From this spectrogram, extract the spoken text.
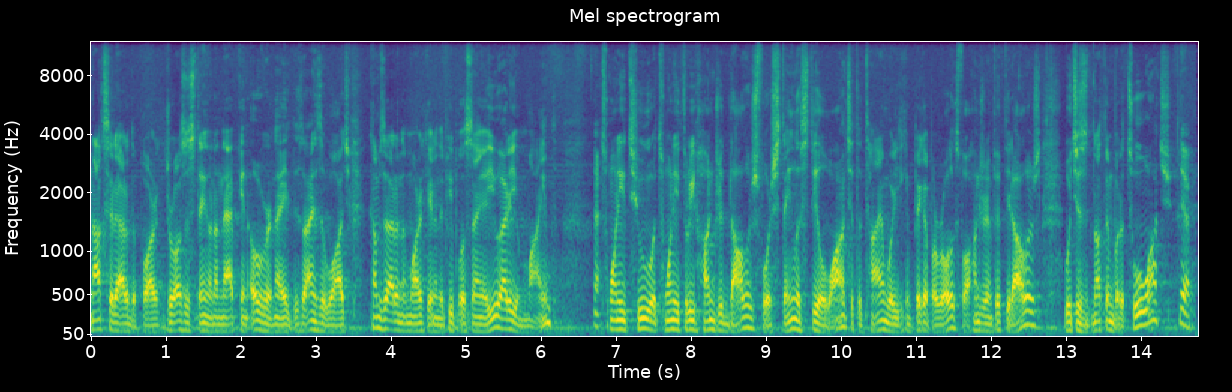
knocks it out of the park, draws this thing on a napkin overnight, designs the watch, comes out in the market, and the people are saying, "Are you out of your mind?" Twenty-two or twenty-three hundred dollars for a stainless steel watch at the time where you can pick up a Rolex for one hundred and fifty dollars, which is nothing but a tool watch. Yeah.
